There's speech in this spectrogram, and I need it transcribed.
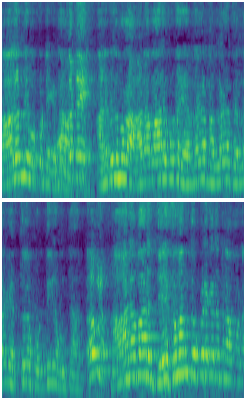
పాలన్నీ ఒక్కటే కదా. ఒక్కటే. అని విధముగా ఆడవారు కూడా ఎర్రగా నల్లగా తెల్లగా ఎత్తుగా పొట్టిగా ఉంటారు. ఆడవారి దేహమంతా ఒక్కటే కదా బ్రాహ్మణ.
